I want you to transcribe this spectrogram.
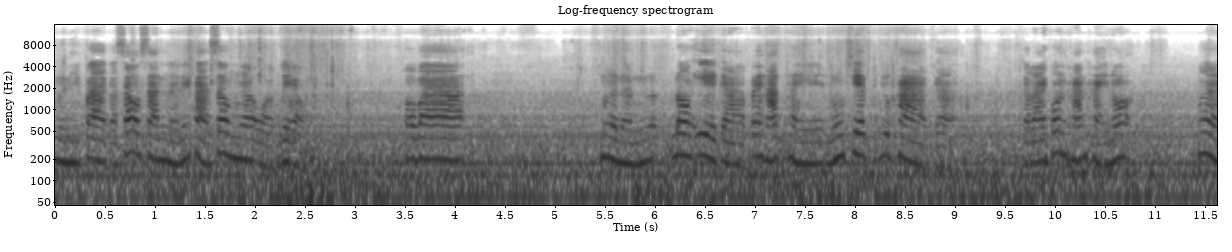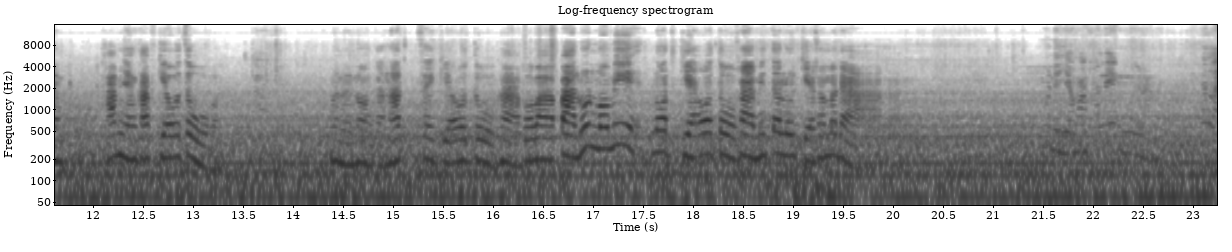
มือนี้ ป้าก็เศร้าสันเลยนี่ค่ะเศร้าเหงือออกแล้วเพราะว่าเมื่อนั้นน้องเอกอะไปหัดให้หนูเครียดอยู่ค่ะกะกะหลายคนหัดให้เนาะเมื่อนั้นทำหยังครับเกียวออตู้บ่เมื่อนั้นน้องก็หัดใส่เกียร์ออโต้ค่ะ เพราะว่าป้ารุ่นบ่มีรถเกียร์ออโต้ค่ะมีแต่รถเกียร์ธรรมดาค่ะมันเนี่ยยังมาคันเร่งมือน่ะมันไหล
